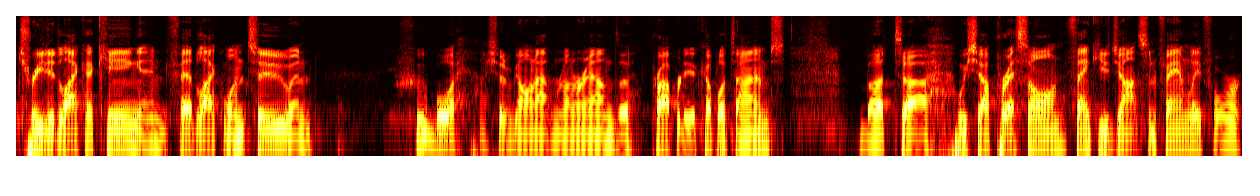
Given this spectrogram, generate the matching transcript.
treated like a king and fed like one too. And, whew, boy, I should have gone out and run around the property a couple of times. But uh, we shall press on. Thank you, Johnson family, for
